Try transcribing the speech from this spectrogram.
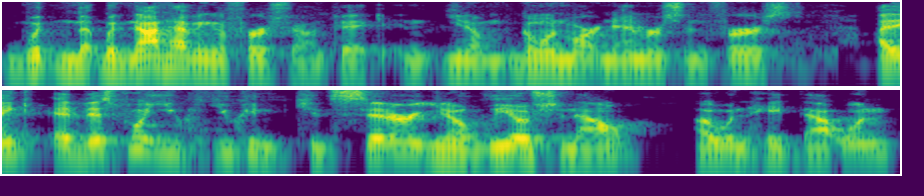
with with not having a first round pick and you know going Martin Emerson first, I think at this point you you can consider you know Leo Chenal. I wouldn't hate that one.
